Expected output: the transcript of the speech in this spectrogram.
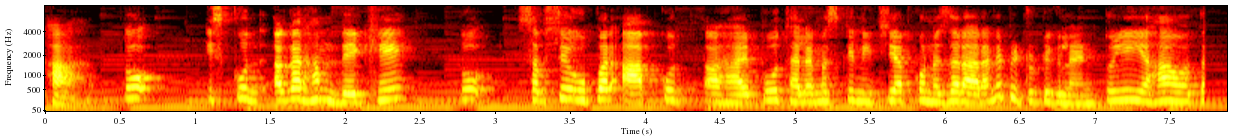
हाँ तो इसको अगर हम देखें तो सबसे ऊपर आपको हाइपोथैलेमस के नीचे आपको नज़र आ रहा है ना पिट्यूटरी ग्लैंड तो ये यहाँ होता है।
